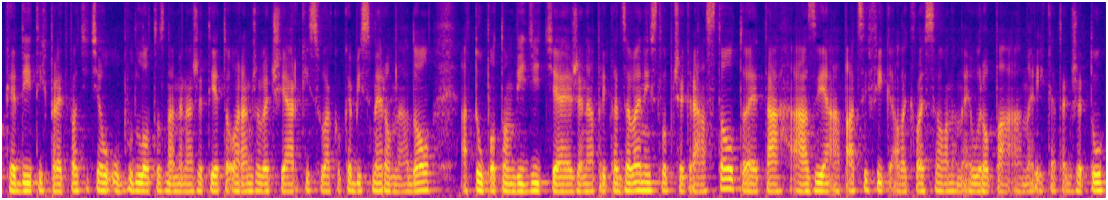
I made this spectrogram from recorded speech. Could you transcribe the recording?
kedy tých predplatiteľov ubudlo, to znamená, že tieto oranžové čiarky sú ako keby smerom nadol. A tu potom vidíte, že napríklad zelený slupček rástol, to je tá Ázia a Pacifik, ale klesala nám Európa a Amerika, takže tu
